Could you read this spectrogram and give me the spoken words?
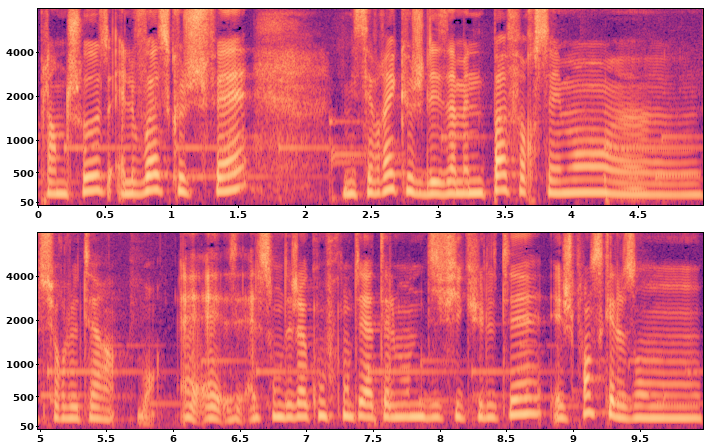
Plein de choses. Elle voit ce que je fais, mais c'est vrai que je les amène pas forcément sur le terrain. Bon, elles, sont déjà confrontées à tellement de difficultés et je pense qu'elles ont,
